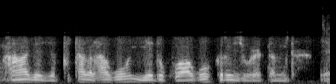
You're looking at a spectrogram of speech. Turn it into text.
강하게 이제 부탁을 하고 이해도 구하고 그런 식으로 했답니다. 예.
